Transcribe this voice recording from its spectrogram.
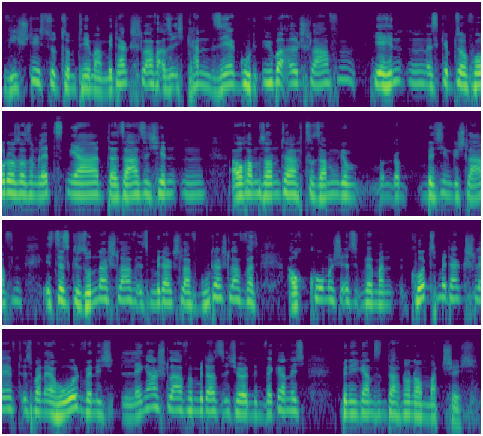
Wie stehst du zum Thema Mittagsschlaf? Also ich kann sehr gut überall schlafen. Hier hinten, es gibt so Fotos aus dem letzten Jahr, da saß ich hinten auch am Sonntag zusammen und ein bisschen geschlafen. Ist das gesunder Schlaf? Ist Mittagsschlaf guter Schlaf? Was auch komisch ist, wenn man kurz mittags schläft, ist man erholt. Wenn ich länger schlafe mittags, ich höre den Wecker nicht, bin ich den ganzen Tag nur noch matschig.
